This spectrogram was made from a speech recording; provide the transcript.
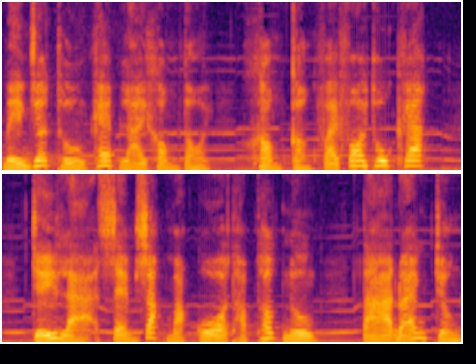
miệng vết thương khép lại không tội không cần phải phối thuốc khác. Chỉ là xem sắc mặt của thập thất nương, ta đoán chừng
